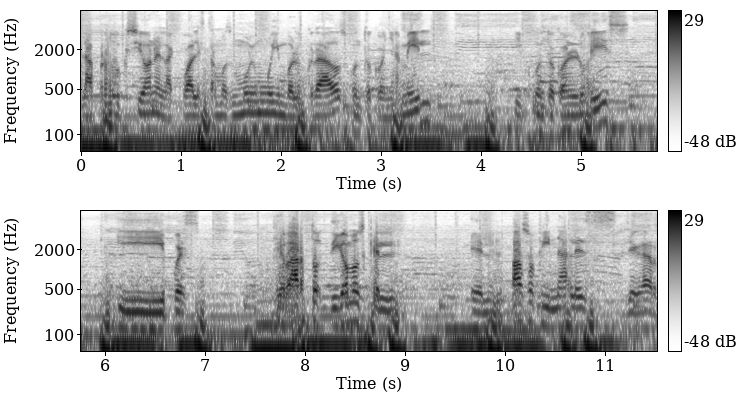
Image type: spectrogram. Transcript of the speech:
la producción en la cual estamos muy muy involucrados junto con Yamil y junto con Luis y pues llevar digamos que el, el paso final es llegar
